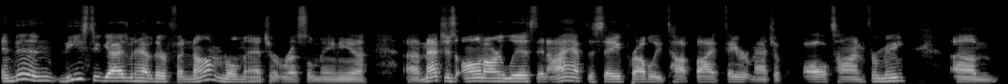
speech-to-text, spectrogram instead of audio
And then these two guys would have their phenomenal match at WrestleMania. Uh, matches on our list. And I have to say, probably top five favorite match of all time for me. Um,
